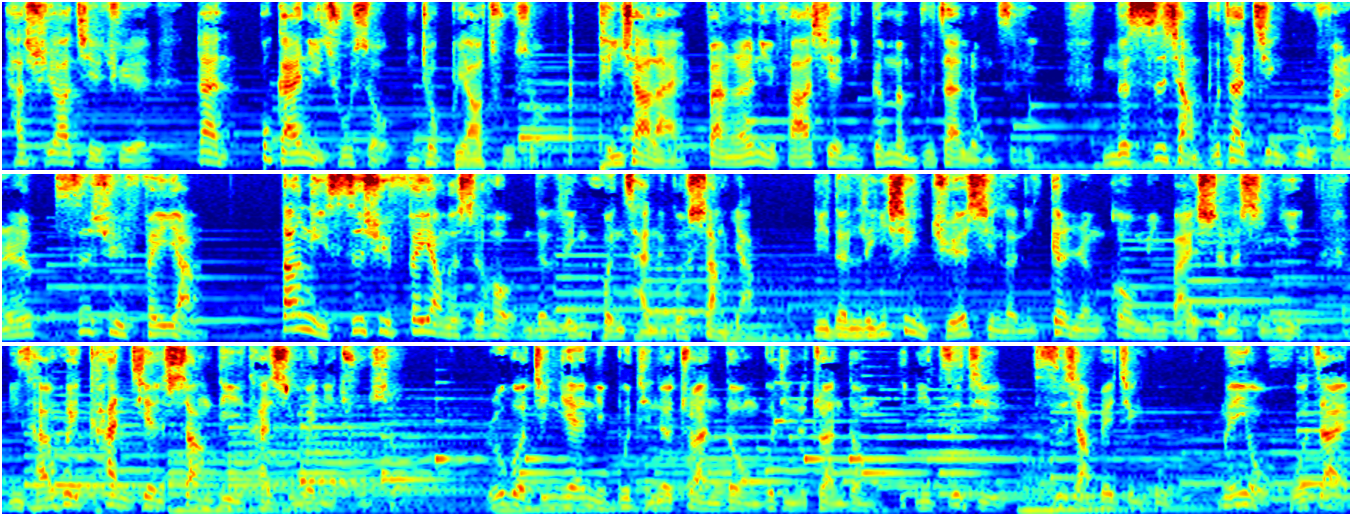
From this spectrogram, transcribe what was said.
它需要解决，但不该你出手，你就不要出手，停下来。反而你发现你根本不在笼子里，你的思想不再禁锢，反而思绪飞扬。当你思绪飞扬的时候，你的灵魂才能够上扬。你的灵性觉醒了，你更能够明白神的心意，你才会看见上帝开始为你出手。如果今天你不停地转动，不停地转动，你自己思想被禁锢，没有活在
